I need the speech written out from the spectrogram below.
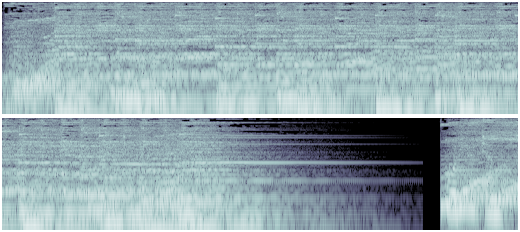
Audio Jungle.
